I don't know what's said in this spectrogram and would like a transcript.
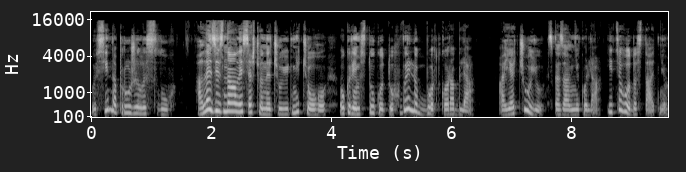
Усі напружили слух, але зізналися, що не чують нічого, окрім стукоту хвилю борт корабля. А я чую, сказав Ніколя, і цього достатньо.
